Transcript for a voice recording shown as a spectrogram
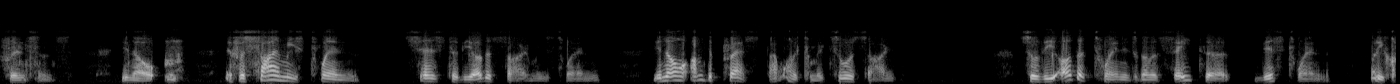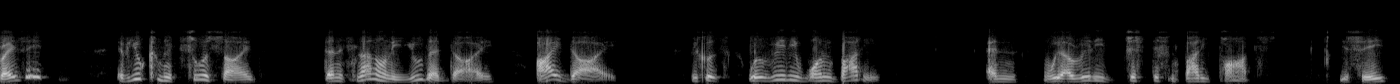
For instance, you know, if a Siamese twin says to the other Siamese twin, you know, I'm depressed, I want to commit suicide. So the other twin is going to say to this twin, What are you crazy? If you commit suicide, then it's not only you that die, I die. Because we're really one body. And we are really just different body parts. You see?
